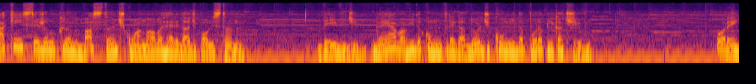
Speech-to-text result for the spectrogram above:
Há quem esteja lucrando bastante com a nova realidade paulistana. David ganhava a vida como entregador de comida por aplicativo. Porém,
